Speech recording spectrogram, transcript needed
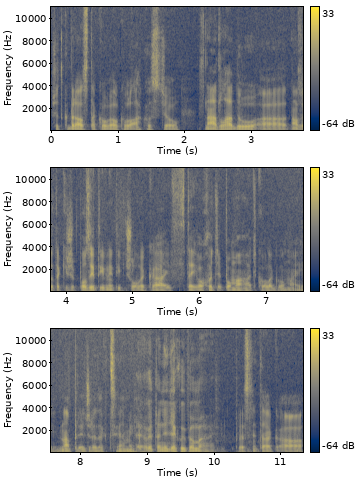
Všetko bral s takou veľkou ľahkosťou, z nadhľadu a naozaj taký, že pozitívny typ človeka aj v tej ochote pomáhať kolegom aj naprieč redakciami. Ja to neďakuj, pomáhaj. Presne tak. A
